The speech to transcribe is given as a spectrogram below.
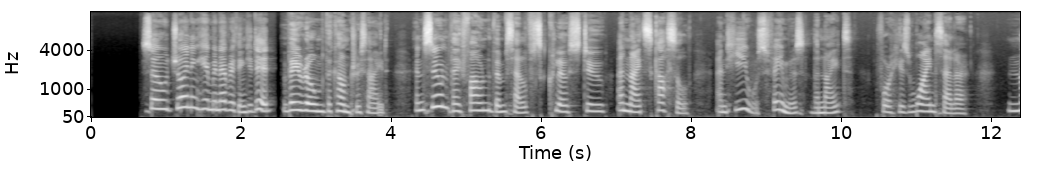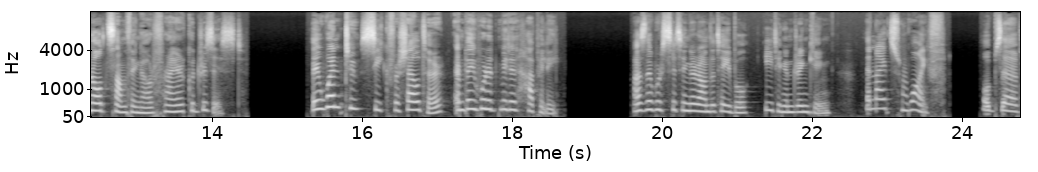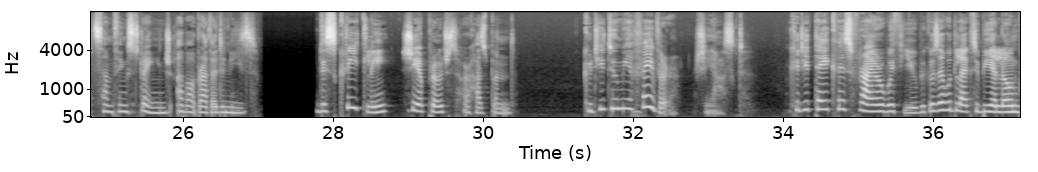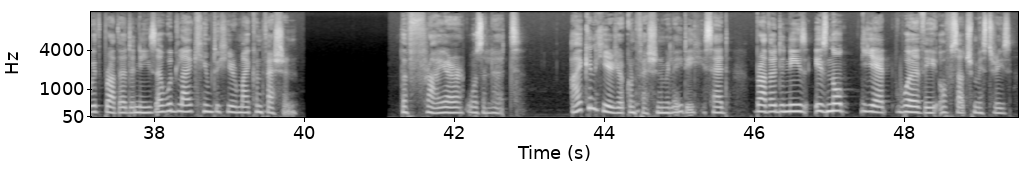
So, joining him in everything he did, they roamed the countryside, and soon they found themselves close to a knight's castle, and he was famous, the knight, for his wine cellar, not something our friar could resist. They went to seek for shelter, and they were admitted happily. As they were sitting around the table, eating and drinking, the knight's wife observed something strange about Brother Denise. Discreetly, she approached her husband. Could you do me a favor? she asked. Could you take this friar with you, because I would like to be alone with Brother Denise. I would like him to hear my confession. The friar was alert. I can hear your confession, milady, he said. Brother Denise is not yet worthy of such mysteries.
